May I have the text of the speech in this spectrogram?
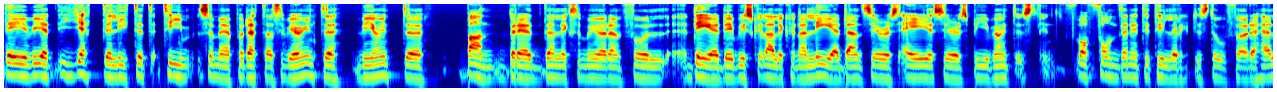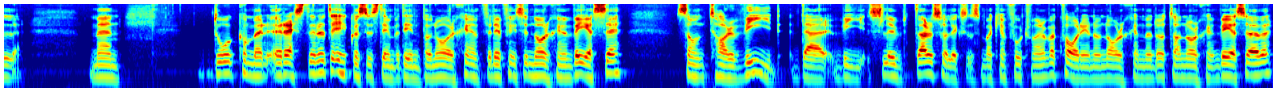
Det är vi ett jättelitet team som är på detta så vi har ju inte, vi har inte bandbredden liksom och göra en full DD. Vi skulle aldrig kunna leda en Series A, Series B. Vi har inte, fonden är inte tillräckligt stor för det heller. Men då kommer resten av ekosystemet in på Norrsken för det finns ju Norrsken WC som tar vid där vi slutar så liksom så man kan fortfarande vara kvar inom Norrsken men då tar Norrsken WC över.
